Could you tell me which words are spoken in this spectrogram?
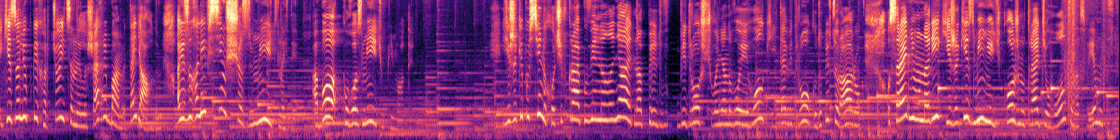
які залюбки харчуються не лише грибами та ягодами, а й взагалі всім, що зміють знайти, або кого зміють упіймати. Їжаки постійно, хоч і вкрай повільно линяють на під- відрощування нової голки, йде від року до півтора року. У середньому на рік їжаки змінюють кожну третю голку на своєму тілі.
